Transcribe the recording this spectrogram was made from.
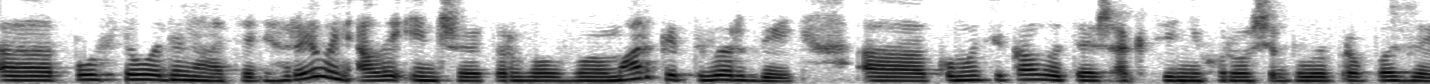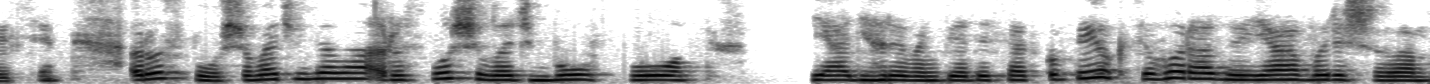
Е, По 111 гривень, але іншої торгової марки твердий. Е, Кому цікаво, теж акційні хороші були пропозиції. Розпушувач взяла. Розпушувач був по 5 гривень 50 копійок. Цього разу я вирішила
